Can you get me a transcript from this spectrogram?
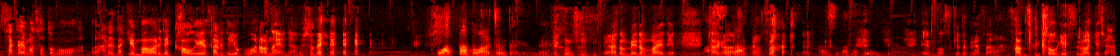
堺雅人も、ああれだけ周りで顔芸されてよく笑わないよね、あの人ね。終わった後笑っちゃうみたいだけどね。あの目の前で、香川とかさ、さすがだと。猿之助とかさ、散々顔芸するわけじゃん。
